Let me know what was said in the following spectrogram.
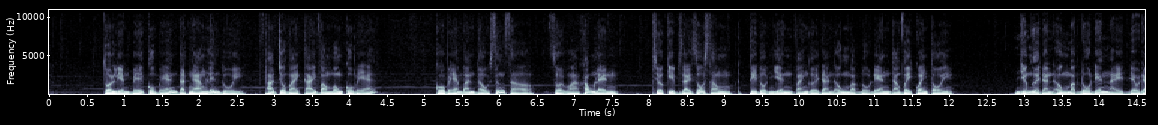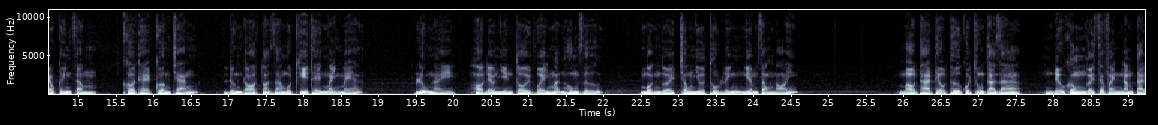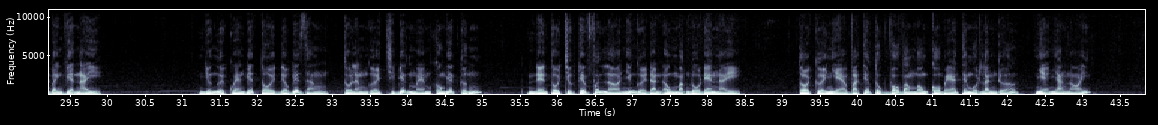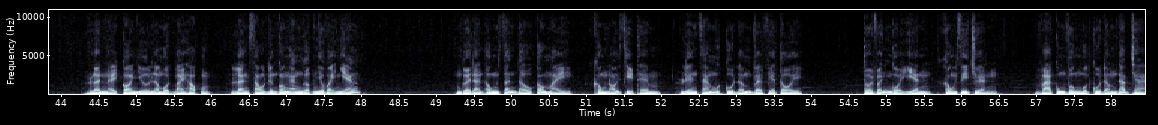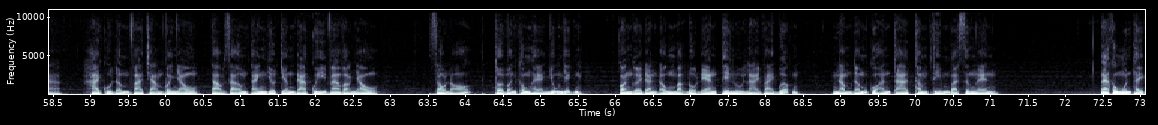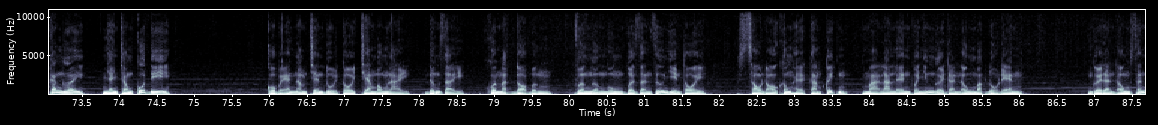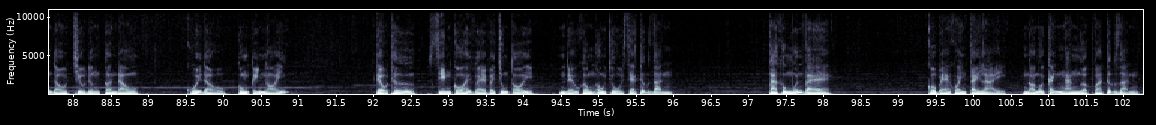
Tôi liền bế cô bé đặt ngang lên đùi, phát cho vài cái vào mông cô bé. Cô bé ban đầu sững sờ, rồi hòa khóc lên. Chưa kịp giải dỗ xong thì đột nhiên vài người đàn ông mặc đồ đen đã vây quanh tôi. Những người đàn ông mặc đồ đen này đều đeo kính dâm, cơ thể cường tráng, đứng đó toát ra một khí thế mạnh mẽ. Lúc này, họ đều nhìn tôi với ánh mắt hung dữ. Một người trông như thủ lĩnh nghiêm giọng nói: "Mau thả tiểu thư của chúng ta ra, nếu không người sẽ phải nằm tại bệnh viện này." Những người quen biết tôi đều biết rằng tôi là người chỉ biết mềm không biết cứng, nên tôi trực tiếp phớt lờ những người đàn ông mặc đồ đen này. Tôi cười nhẹ và tiếp tục vỗ vào mông cô bé thêm một lần nữa, nhẹ nhàng nói: "Lần này coi như là một bài học, lần sau đừng có ngang ngược như vậy nhé." Người đàn ông dẫn đầu cau mày, không nói gì thêm, liền giáng một cú đấm về phía tôi. Tôi vẫn ngồi yên, không di chuyển, và cũng vung một cú đấm đáp trả. Hai cú đấm va chạm với nhau tạo ra âm thanh như tiếng đá quý va vào nhau. Sau đó, tôi vẫn không hề nhúc nhích, còn người đàn ông mặc đồ đen thì lùi lại vài bước. Nắm đấm của hắn ta thâm tím và sưng lên. Ta không muốn thấy các ngươi, nhanh chóng cút đi. Cô bé nằm trên đùi tôi che mông lại, đứng dậy, khuôn mặt đỏ bừng, vừa ngượng ngùng vừa giận dữ nhìn tôi. Sau đó không hề cảm kích mà lan lên với những người đàn ông mặc đồ đen. Người đàn ông dẫn đầu chịu đựng cơn đau. cúi đầu cung kính nói. Tiểu thư, xin cô hãy về với chúng tôi, nếu không ông chủ sẽ tức giận. Ta không muốn về. Cô bé khoanh tay lại, nói một cách ngang ngược và tức giận.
